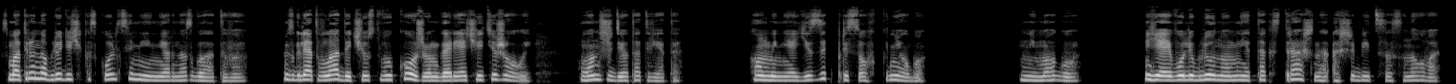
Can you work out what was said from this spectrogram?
Смотрю на блюдечко с кольцами и нервно сглатываю. Взгляд Влада чувствую кожу, он горячий и тяжелый. Он ждет ответа. А у меня язык присох к небу. Не могу. Я его люблю, но мне так страшно ошибиться снова.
